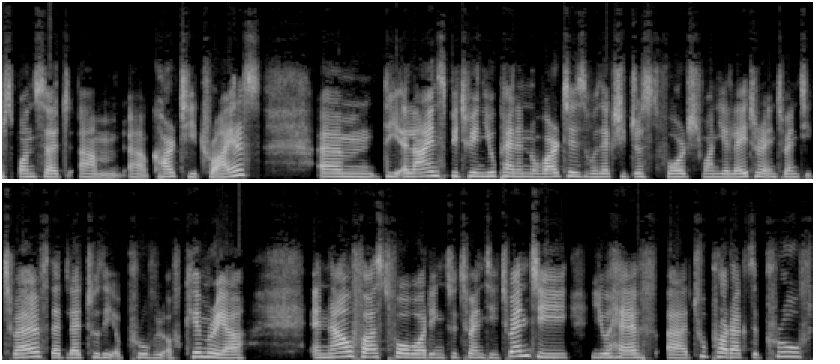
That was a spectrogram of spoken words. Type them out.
sponsored um, uh, CAR T trials. Um, the alliance between UPenn and Novartis was actually just forged one year later in 2012 that led to the approval of Kymriah. And now, fast forwarding to 2020, you have uh, two products approved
